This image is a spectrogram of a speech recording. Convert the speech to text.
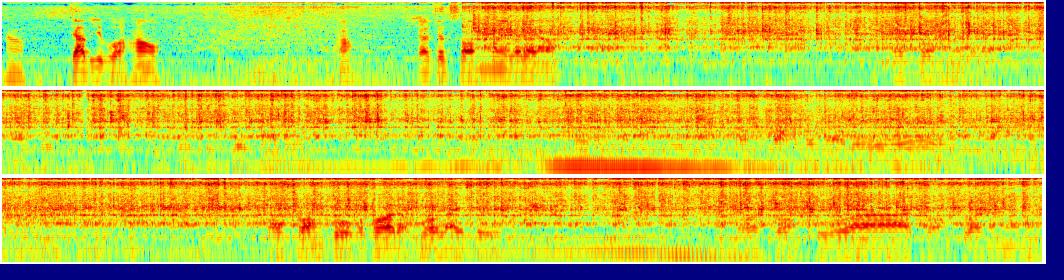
เอาจับจะบอกเฮา จับจักสองหน่วยก็ได้เนาะจับสองหน่วยก็ได้ห้าสิบเจ็ดสิบเจ็ดมาเลยปังๆแล้วแม่เด้อขอสองตัวกับพ่อดอกพ่อไร้ตัวขอสองตัวสองตัวนะแม่นะ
